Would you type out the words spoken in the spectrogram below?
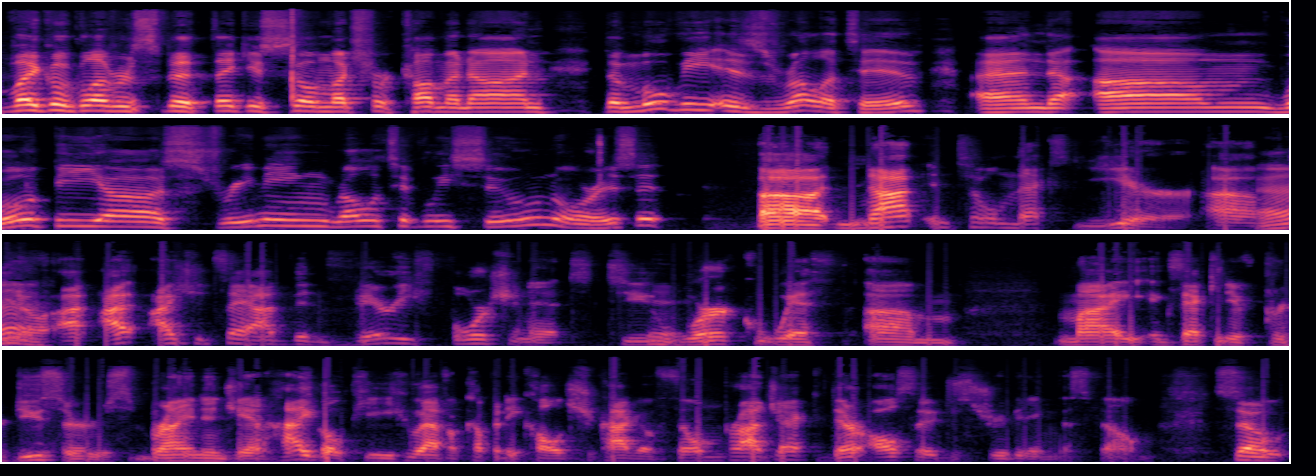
Michael Glover Smith, thank you so much for coming on. The movie is relative, and um, will it be uh, streaming relatively soon, or is it? Uh, not until next year. Um, Ah. You know, I, I, I should say I've been very fortunate to work with um, my executive producers, Brian and Jan Hieggelke, who have a company called Chicago Film Project. They're also distributing this film. So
